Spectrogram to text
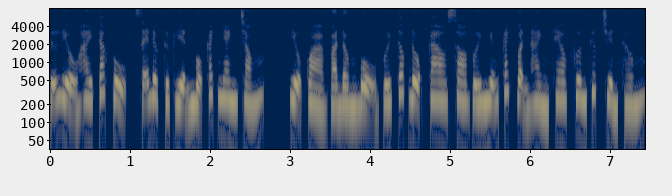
dữ liệu hay tác vụ sẽ được thực hiện một cách nhanh chóng, hiệu quả và đồng bộ với tốc độ cao so với những cách vận hành theo phương thức truyền thống.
